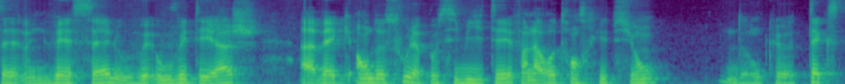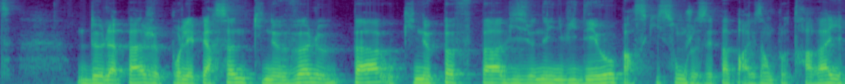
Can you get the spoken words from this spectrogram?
une VSL ou VTH, avec en dessous la possibilité, enfin la retranscription, donc euh, texte de la page pour les personnes qui ne veulent pas ou qui ne peuvent pas visionner une vidéo parce qu'ils sont, je ne sais pas, par exemple au travail.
